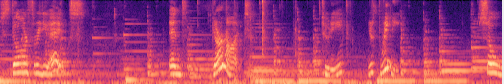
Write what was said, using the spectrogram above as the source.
still are 3D eggs. And you're not 2D, you're 3D. So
